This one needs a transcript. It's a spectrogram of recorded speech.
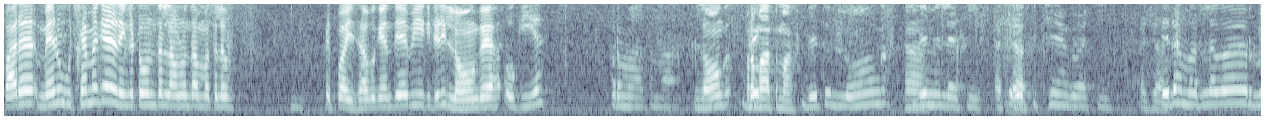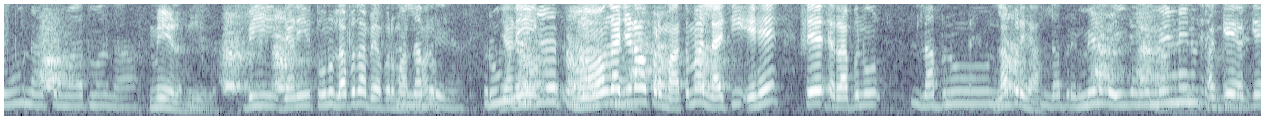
ਪਰ ਮੈਨੂੰ ਪੁੱਛਿਆ ਮੈਂ ਕਿ ਰਿੰਗਟੋਨ ਦਾ ਲਾਉਣ ਦਾ ਮਤਲਬ। ਇਹ ਭਾਈ ਸਾਹਿਬ ਕਹਿੰਦੇ ਆ ਵੀ ਇੱਕ ਜਿਹੜੀ ਲੌਂਗ ਹੈ ਉਹ ਕੀ ਹੈ ਪ੍ਰਮਾਤਮਾ। ਲੌਂਗ ਪ੍ਰਮਾਤਮਾ। ਵੇ ਤੂੰ ਲੌਂਗ ਵੇ ਮੈਂ ਲੈਚੀ ਤੇਰੇ ਪਿੱਛੇ ਗਵਾਚੀ ਅੱਛਾ। ਇਹਦਾ ਮਤਲਬ ਰੂਹ ਨਾ ਪ੍ਰਮਾਤਮਾ ਦਾ। ਮੇਲ। ਵੀ ਜਾਨੀ ਤੂੰ ਉਹਨੂੰ ਲੱਭਦਾ ਪਿਆ ਪਰਮਾਤਮਾ ਲੱਭ ਰਿਹਾ। ਰੂਹ ਜਾਨੀ ਨਾਲ ਲੌਂਗ ਆ ਜਿਹੜਾ ਉਹ ਪਰਮਾਤਮਾ ਲਾਚੀ ਇਹ ਤੇ ਰੱਬ ਨੂੰ ਲੱਭ ਨੂੰ ਲੱਭ ਰਿਹਾ। ਲੱਭ ਰਿਹਾ। ਮਿਲ ਰਹੀ ਜਾਨੀ ਮਿਲਣੇ ਨੂੰ ਅੱਗੇ ਅੱਗੇ।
